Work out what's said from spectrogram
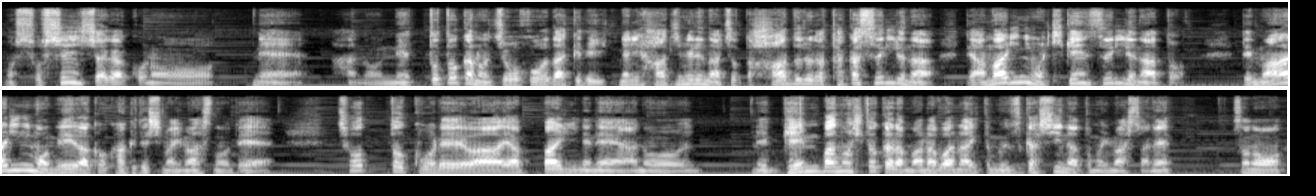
もう初心者がこの、ね、あのネットとかの情報だけでいきなり始めるのはちょっとハードルが高すぎるな、であまりにも危険すぎるなと。で周りにも迷惑をかけてしまいますので、ちょっとこれはやっぱりね、あのね現場の人から学ばないと難しいなと思いましたね。その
